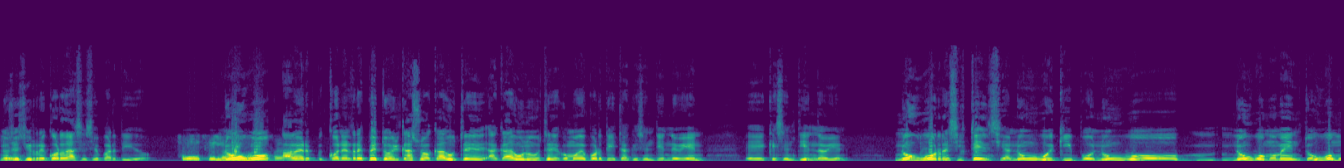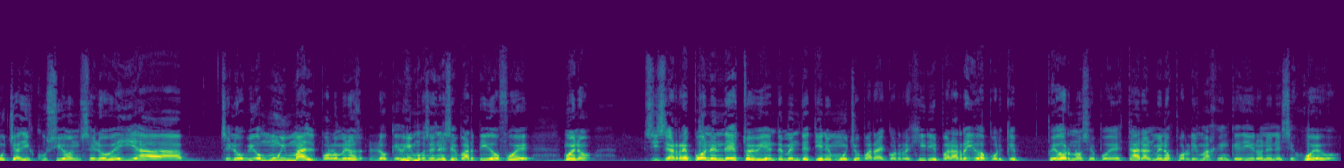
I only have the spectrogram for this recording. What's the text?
No sé si recordás ese partido. Sí, sí, no hubo, a ver, con el respeto del caso a cada, usted, a cada uno de ustedes como deportistas, que se entiende bien, eh, que se entienda bien no hubo resistencia, no hubo equipo, no hubo, no hubo momento, hubo mucha discusión, se lo veía, se los vio muy mal, por lo menos lo que vimos en ese partido fue, bueno, si se reponen de esto, evidentemente tienen mucho para corregir y para arriba, porque peor no se puede estar, al menos por la imagen que dieron en ese juego.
